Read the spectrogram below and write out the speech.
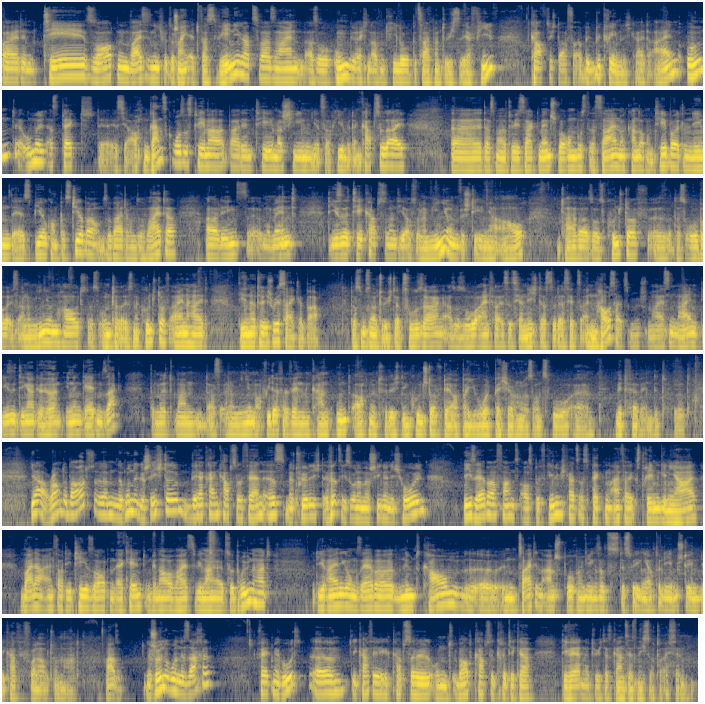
Bei den Teesorten, weiß ich nicht, wird wahrscheinlich etwas weniger zwar sein, also umgerechnet auf ein Kilo bezahlt man natürlich sehr viel, kauft sich dafür aber die Bequemlichkeit ein. Und der Umweltaspekt, der ist ja auch ein ganz großes Thema bei den Teemaschinen, jetzt auch hier mit den Kapselei, äh, dass man natürlich sagt, Mensch, warum muss das sein? Man kann doch einen Teebeutel nehmen, der ist biokompostierbar und so weiter und so weiter. Allerdings äh, im Moment diese Teekapseln, die aus Aluminium bestehen ja auch, teilweise aus Kunststoff. Äh, das obere ist Aluminiumhaut, das untere ist eine Kunststoffeinheit. Die sind natürlich recycelbar. Das muss man natürlich dazu sagen. Also so einfach ist es ja nicht, dass du das jetzt in einen Haushaltsmüll schmeißen. Nein, diese Dinger gehören in den gelben Sack, damit man das Aluminium auch wiederverwenden kann und auch natürlich den Kunststoff, der auch bei Joghurtbechern oder sonst wo äh, mitverwendet wird. Ja, roundabout, äh, eine runde Geschichte. Wer kein Kapsel-Fan ist, natürlich, der wird sich so eine Maschine nicht holen. Ich selber fand es aus Bequemlichkeitsaspekten einfach extrem genial, weil er einfach die Teesorten erkennt und genau weiß, wie lange er zu brühen hat. Die Reinigung selber nimmt kaum äh, in Zeit in Anspruch, im Gegensatz deswegen auch daneben stehen die Kaffeevollautomat. Also, eine schöne runde Sache. Fällt mir gut. Äh, die Kaffeekapsel und überhaupt Kapselkritiker, die werden natürlich das Ganze jetzt nicht so toll finden.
